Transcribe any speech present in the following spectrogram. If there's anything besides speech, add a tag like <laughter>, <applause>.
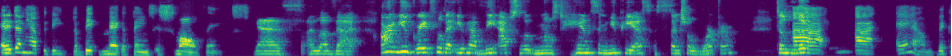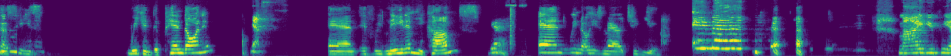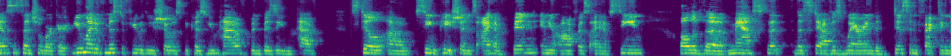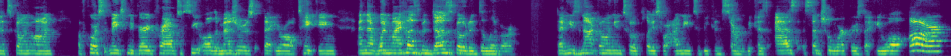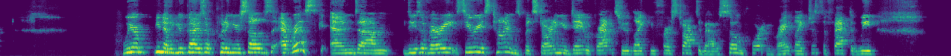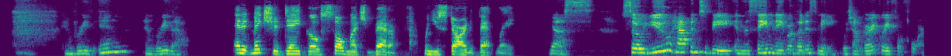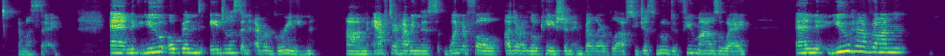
And it doesn't have to be the big mega things, it's small things. Yes, I love that. Aren't you grateful that you have the absolute most handsome UPS essential worker to live? I, I am because mm-hmm. he's, we can depend on him. Yes. And if we need him, he comes. Yes. And we know he's married to you. Amen. <laughs> My UPS essential worker. You might have missed a few of these shows because you have been busy. You have still uh, seen patients. I have been in your office. I have seen all of the masks that the staff is wearing, the disinfecting that's going on. Of course, it makes me very proud to see all the measures that you're all taking, and that when my husband does go to deliver, that he's not going into a place where I need to be concerned because as essential workers that you all are, we're, you know, you guys are putting yourselves at risk. And um, these are very serious times, but starting your day with gratitude, like you first talked about, is so important, right? Like just the fact that we <sighs> can breathe in and breathe out. And it makes your day go so much better when you start it that way. Yes. So you happen to be in the same neighborhood as me, which I'm very grateful for, I must say. And you opened Ageless and Evergreen um, after having this wonderful other location in Bel Belleair Bluffs. You just moved a few miles away, and you have um,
